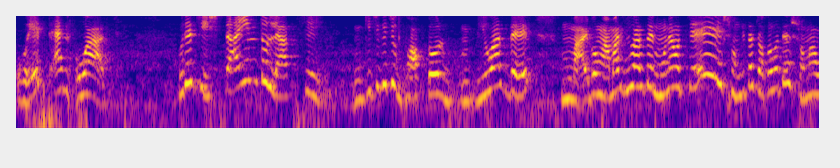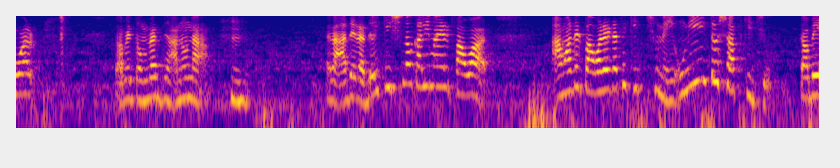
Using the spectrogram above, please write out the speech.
ওয়েট অ্যান্ড ওয়াচ বুঝেছিস? টাইম তো লাগছেই কিছু কিছু ভক্তর ভিউয়ার্সদের এবং আমার ভিউয়ার্সদের মনে হচ্ছে "এ, সঙ্গীতা চক্রবর্তীর সোমা ওয়ার তবে তোমরা জানো না হুম, রাধে রাধে ওই কৃষ্ণ কালী মায়ের পাওয়ার আমাদের পাওয়ারের কাছে কিচ্ছু নেই উনিই তো সব কিছু তবে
